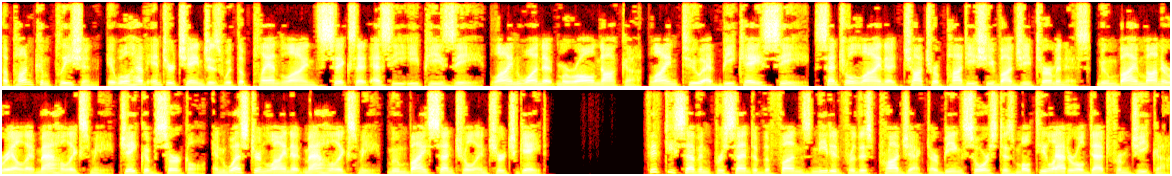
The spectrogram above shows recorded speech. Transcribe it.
Upon completion, it will have interchanges with the planned Line 6 at SEEPZ, Line 1 at Marol Naka, Line 2 at BKC, Central Line at Chhatrapati Shivaji Terminus, Mumbai Monorail at Mahalaxmi Jacob Circle, and Western Line at Mahalaxmi, Mumbai Central and Church Gate. 57% of the funds needed for this project are being sourced as multilateral debt from JICA.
